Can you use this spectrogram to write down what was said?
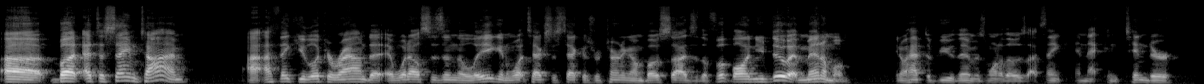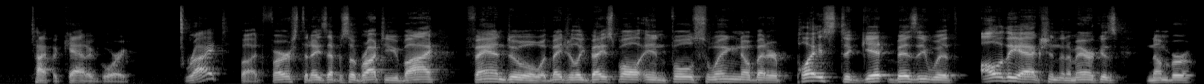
Uh, but at the same time, I, think you look around at, what else is in the league and what Texas Tech is returning on both sides of the football, and you do at minimum, you know, have to view them as one of those, I think, in that contender type of category. Right? But first, today's episode brought to you by FanDuel with Major League Baseball in full swing. No better place to get busy with all of the action than America's number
